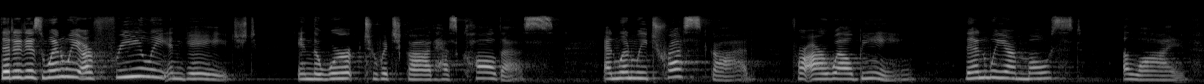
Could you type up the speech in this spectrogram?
that it is when we are freely engaged in the work to which God has called us, and when we trust God for our well being, then we are most alive.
